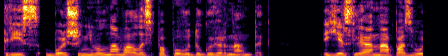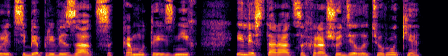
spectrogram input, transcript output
Трис больше не волновалась по поводу гувернанток. Если она позволит себе привязаться к кому-то из них или стараться хорошо делать уроки,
